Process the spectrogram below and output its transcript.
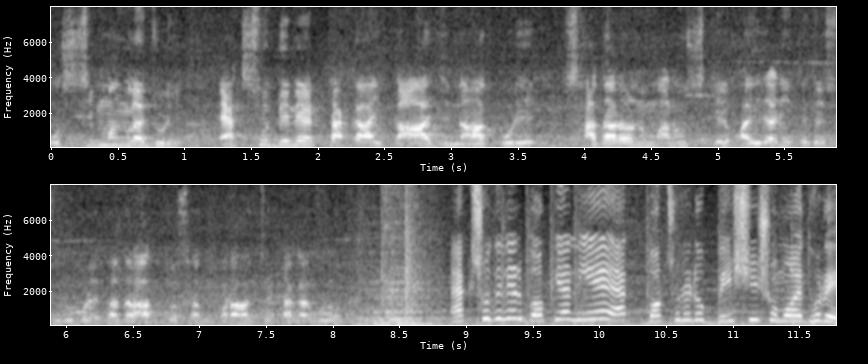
পশ্চিমবাংলা জুড়ে একশো দিনের টাকায় কাজ না করে সাধারণ মানুষকে হয়রানি থেকে শুরু করে তাদের আত্মসাৎ করা হচ্ছে টাকাগুলো। একশো দিনের বকেয়া নিয়ে এক বছরেরও বেশি সময় ধরে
